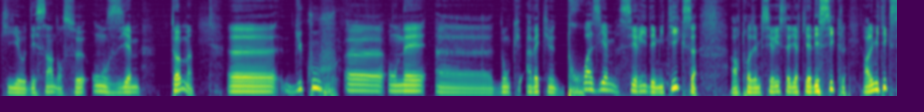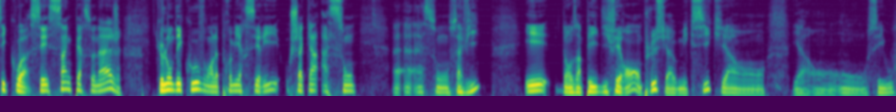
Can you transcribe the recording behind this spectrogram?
qui est au dessin dans ce 11e Euh, du coup, euh, on est euh, donc avec une troisième série des Mythics. Alors, troisième série, c'est-à-dire qu'il y a des cycles. Alors, les Mythics, c'est quoi? C'est cinq personnages que l'on découvre dans la première série où chacun a- a son sa vie et dans un pays différent. En plus, il y a au Mexique, il y a en, il y a en, où?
